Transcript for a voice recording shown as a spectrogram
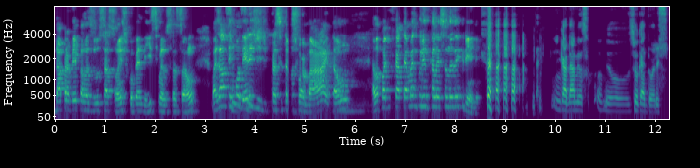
dá para ver pelas ilustrações, ficou belíssima a ilustração. Mas ela tem sim, poderes para se transformar, então ela pode ficar até mais bonita que a Alessandra Negrini. Enganar meus, meus jogadores.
